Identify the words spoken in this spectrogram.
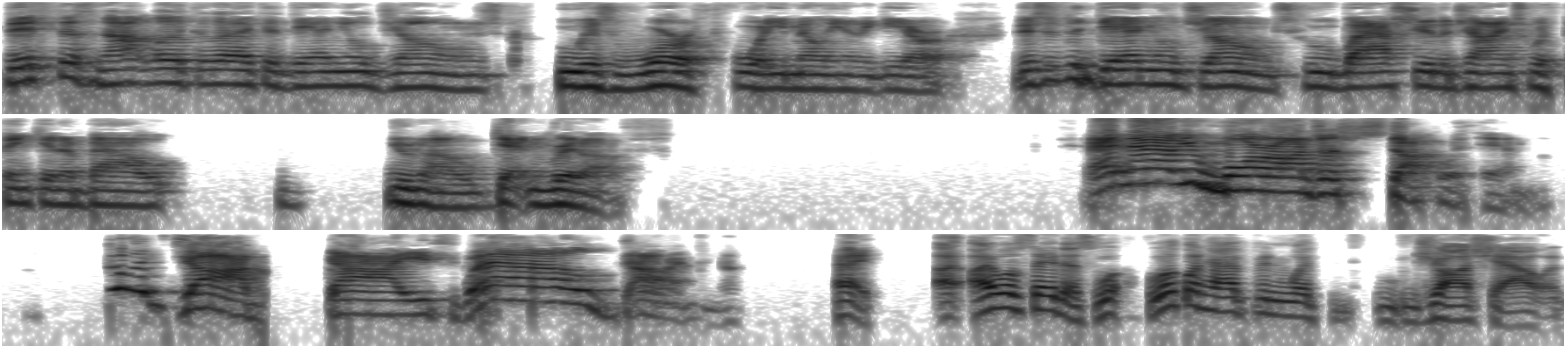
This does not look like a Daniel Jones who is worth 40 million a year. This is the Daniel Jones who last year the Giants were thinking about, you know, getting rid of. And now you morons are stuck with him. Good job, guys. Well done. I, I will say this. Look, look what happened with Josh Allen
